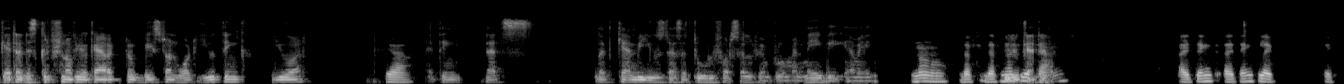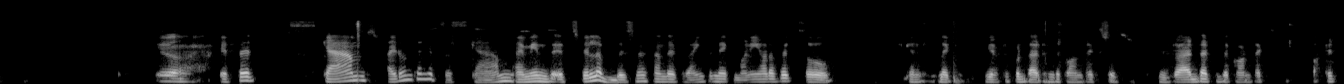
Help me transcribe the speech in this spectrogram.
get a description of your character based on what you think you are, Yeah, I think that's that can be used as a tool for self improvement. Maybe I mean No, no, def definitely it. can. I think I think like if uh, if it scams, I don't think it's a scam. I mean, it's still a business and they're trying to make money out of it. So you can like you have to put that in the context. Just you have to add that to the context bucket.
